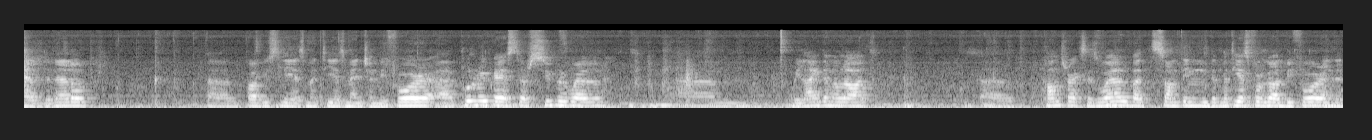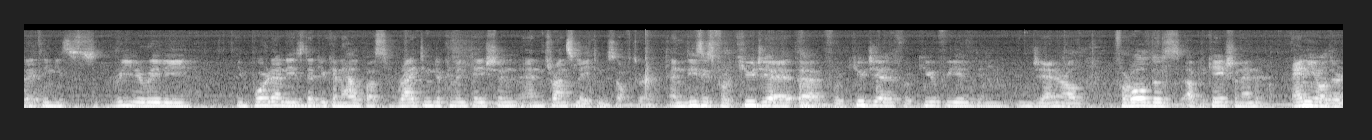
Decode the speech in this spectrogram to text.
help develop, uh, obviously, as Matthias mentioned before, uh, pull requests are super well. Um, we like them a lot. Uh, contracts as well, but something that Matthias forgot before and that I think is really, really important is that you can help us writing documentation and translating software. And this is for QGIS, uh, for QGIS, for QField in, in general, for all those applications and any other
